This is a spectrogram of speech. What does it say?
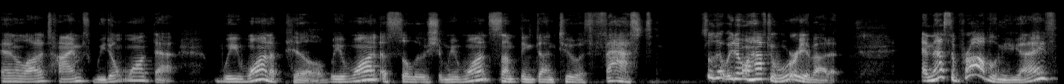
And a lot of times we don't want that. We want a pill, we want a solution, we want something done to us fast so that we don't have to worry about it. And that's the problem, you guys,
